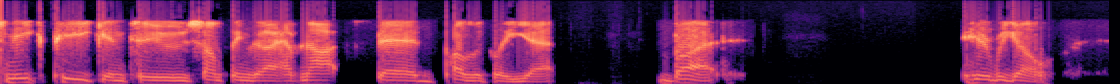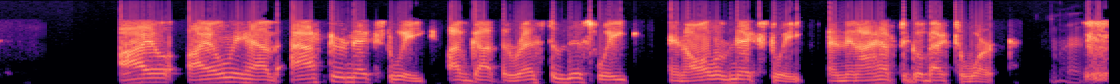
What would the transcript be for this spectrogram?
sneak peek into something that I have not said publicly yet, but here we go. I I only have after next week. I've got the rest of this week and all of next week, and then I have to go back to work. Right.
